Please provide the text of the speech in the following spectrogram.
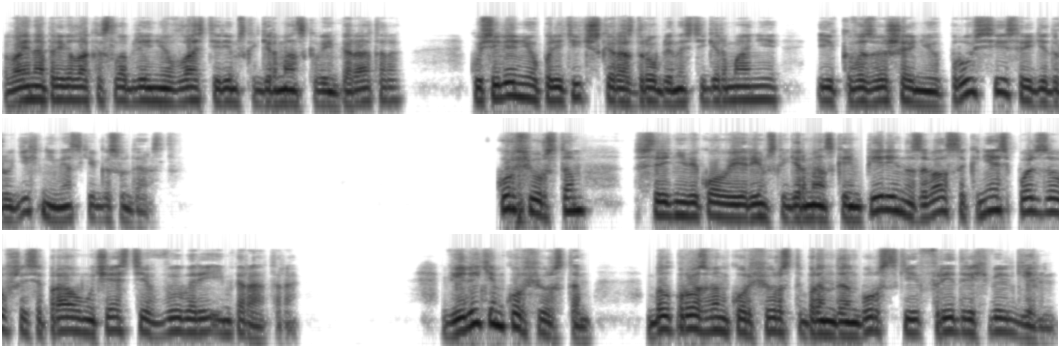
Война привела к ослаблению власти римско-германского императора, к усилению политической раздробленности Германии и к возвышению Пруссии среди других немецких государств. Курфюрстом в средневековой римско-германской империи назывался князь, пользовавшийся правом участия в выборе императора. Великим курфюрстом был прозван курфюрст Бранденбургский Фридрих Вильгельм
